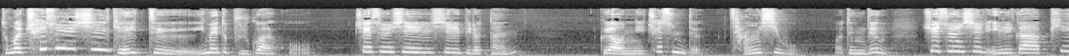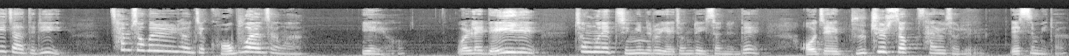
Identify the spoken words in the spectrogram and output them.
정말 최순실 게이트임에도 불구하고 최순실 씨를 비롯한 그의 언니 최순득, 장시호 등등 최순실 일가 피해자들이 참석을 현재 거부한 상황이에요. 원래 내일 청문회 증인으로 예정돼 있었는데 어제 불출석 사유서를 냈습니다.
